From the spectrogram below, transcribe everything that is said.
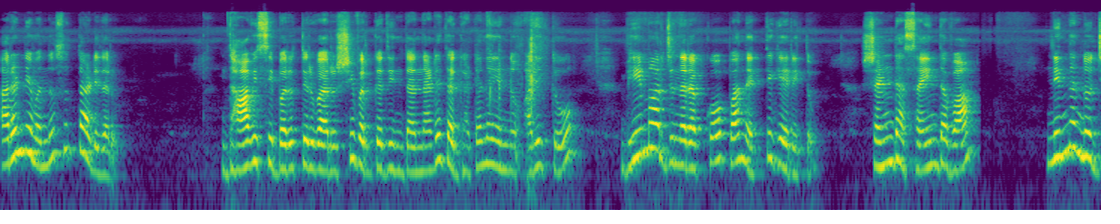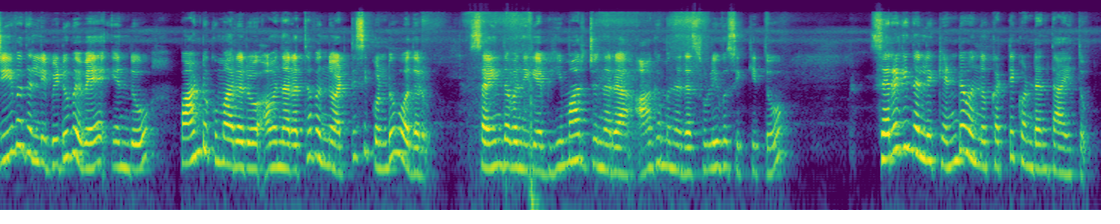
ಅರಣ್ಯವನ್ನು ಸುತ್ತಾಡಿದರು. ಧಾವಿಸಿ ಬರುತ್ತಿರುವ ಋಷಿವರ್ಗದಿಂದ ನಡೆದ ಘಟನೆಯನ್ನು ಅರಿತು ಭೀಮಾರ್ಜುನರ ಕೋಪ ನೆತ್ತಿಗೇರಿತು. ಷಂಡ ಸೈಂಧವ, ನಿನ್ನನ್ನು ಜೀವದಲ್ಲಿ ಬಿಡುವೆವೆ ಎಂದು ಪಾಂಡುಕುಮಾರರು ಅವನ ರಥವನ್ನು ಅಟ್ಟಿಸಿಕೊಂಡು ಹೋದರು. ಸೈಂಧವನಿಗೆ ಭೀಮಾರ್ಜುನರ ಆಗಮನದ ಸುಳಿವು ಸಿಕ್ಕಿತು. ಸೆರಗಿನಲ್ಲಿ ಕೆಂಡವನ್ನು ಕಟ್ಟಿಕೊಂಡಂತಾಯಿತು.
